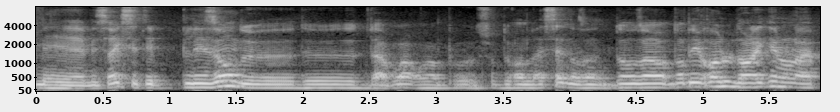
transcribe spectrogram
Mais, mais c'est vrai que c'était plaisant de, de, d'avoir un peu sur le devant de la scène dans, un, dans, un, dans des rôles dans lesquels on la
